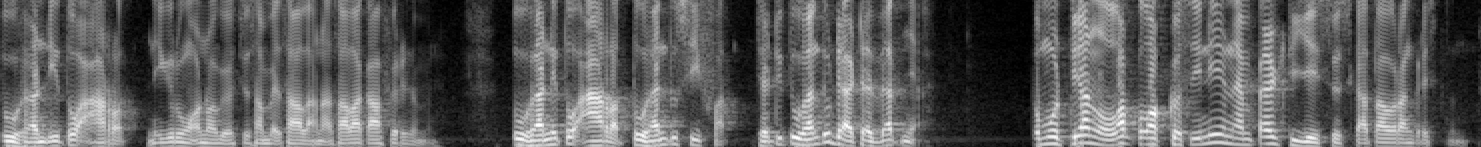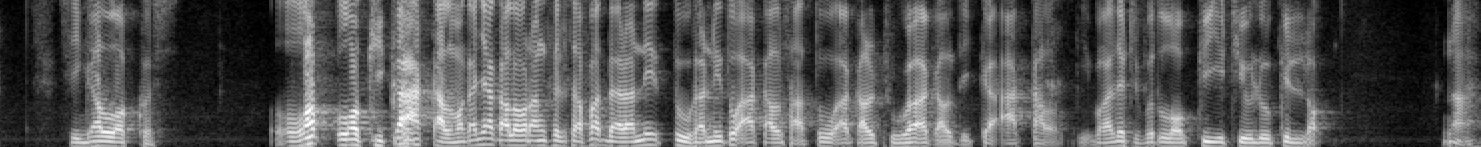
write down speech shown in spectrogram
Tuhan itu arot. Ini ngono sampai salah, nah salah kafir teman. Tuhan itu arat, Tuhan itu sifat. Jadi Tuhan itu tidak ada zatnya. Kemudian log logos ini nempel di Yesus kata orang Kristen. Sehingga logos. Log logika akal. Makanya kalau orang filsafat darah ini Tuhan itu akal satu, akal dua, akal tiga, akal. Makanya disebut logi, ideologi, log. Nah,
